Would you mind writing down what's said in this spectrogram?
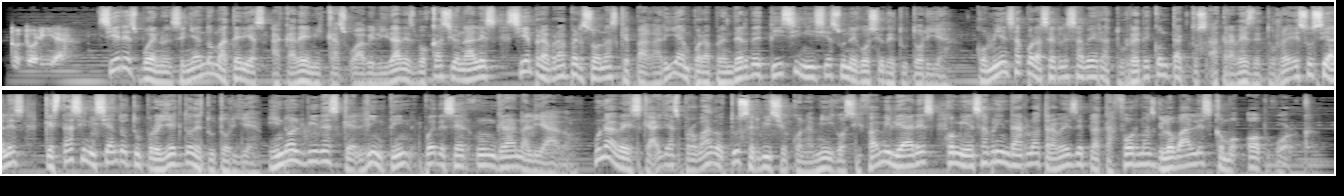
Tutoría. Si eres bueno enseñando materias académicas o habilidades vocacionales, siempre habrá personas que pagarían por aprender de ti si inicias un negocio de tutoría. Comienza por hacerle saber a tu red de contactos a través de tus redes sociales que estás iniciando tu proyecto de tutoría. Y no olvides que LinkedIn puede ser un gran aliado. Una vez que hayas probado tu servicio con amigos y familiares, comienza a brindarlo a través de plataformas globales como Upwork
